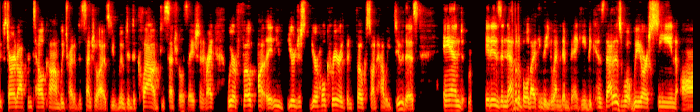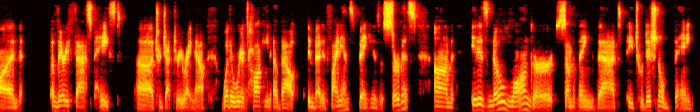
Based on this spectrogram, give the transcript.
We've started off in telecom. We try to decentralize. You've moved into cloud decentralization, right? We are focused on, and you, you're just, your whole career has been focused on how we do this. And it is inevitable, I think, that you ended in banking because that is what we are seeing on a very fast paced uh, trajectory right now. Whether we're talking about embedded finance, banking as a service, um, it is no longer something that a traditional bank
